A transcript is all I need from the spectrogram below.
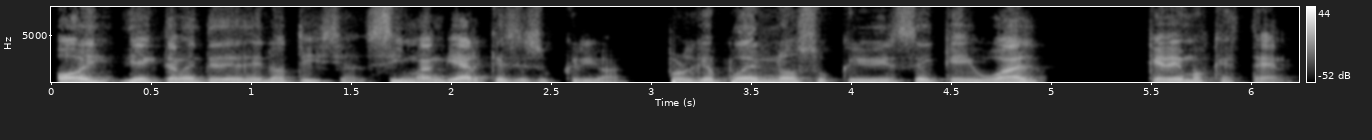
hoy directamente desde noticias, sin manguear que se suscriban, porque pueden no suscribirse que igual queremos que estén.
